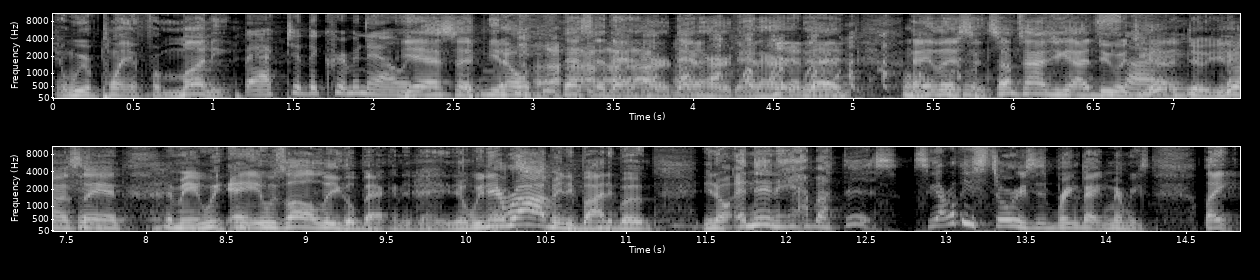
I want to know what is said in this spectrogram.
and we were playing for money. Back to the criminality. Yes, and, you know that's a, that hurt, that hurt, that hurt. that- hey, listen, sometimes you got to do what you got to do. You know what I'm saying? I mean, we, hey, it was all legal back in the day. You know, we didn't rob anybody, but you know. And then hey, how about this? See, all these stories that bring back memories. Like,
